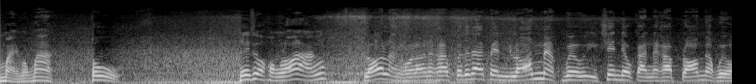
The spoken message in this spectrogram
ใหม่มากๆ ตู้ ในส่วนของล้อหลัง ล้อหลังของเรานะครับ ก็จะได้เป็นล้อแม็กเวลอีกเช่นเดียวกันนะครับ ล้อแม็กเวล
